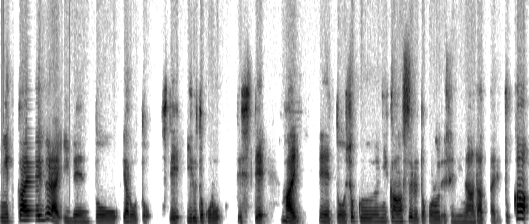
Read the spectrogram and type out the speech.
2回ぐらいイベントをやろうとしているところでして、うん、はい。えっ、ー、と、食に関するところでセミナーだったりとか、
